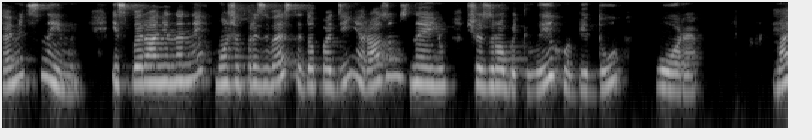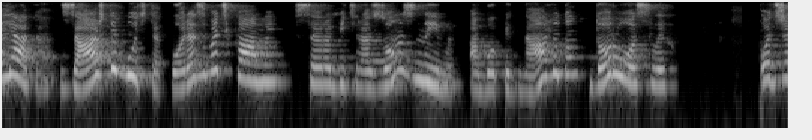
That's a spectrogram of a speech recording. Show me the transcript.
та міцними, і спирання на них може призвести до падіння разом з нею, що зробить лихо, біду, горе. Малята, завжди будьте поряд з батьками, все робіть разом з ними або під наглядом дорослих. Отже,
